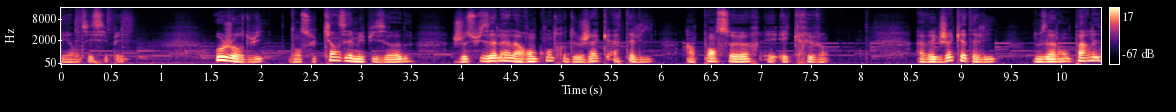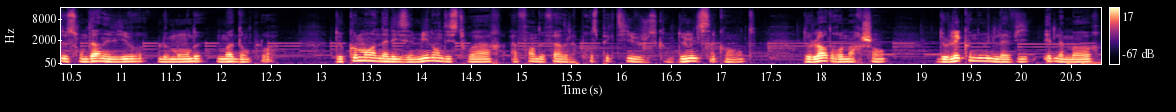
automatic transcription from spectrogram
et anticiper. Aujourd'hui, dans ce 15e épisode, je suis allé à la rencontre de Jacques Attali, un penseur et écrivain. Avec Jacques Attali, nous allons parler de son dernier livre, Le Monde, mode d'emploi, de comment analyser 1000 ans d'histoire afin de faire de la prospective jusqu'en 2050, de l'ordre marchand de l'économie de la vie et de la mort,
